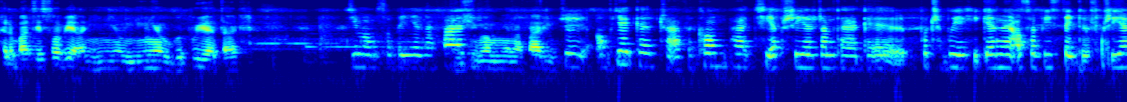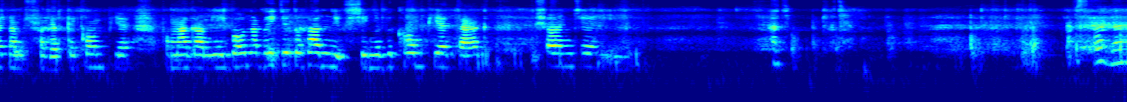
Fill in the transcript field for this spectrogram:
herbaty sobie, ani nie, nie, nie ugotuje, tak. Zimą sobie nie napali. Zimą nie napali. Czy opiekę trzeba wykąpać. Ja przyjeżdżam tak jak e, potrzebuję higieny osobistej, to już przyjeżdżam, szwagerkę kąpię, pomagam jej, bo ona wejdzie do wanny, już się nie wykąpie, tak, usiądzie i... Chodź, chodź. Ja wstanę.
